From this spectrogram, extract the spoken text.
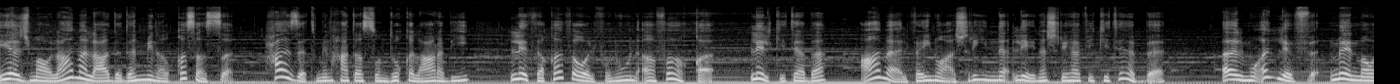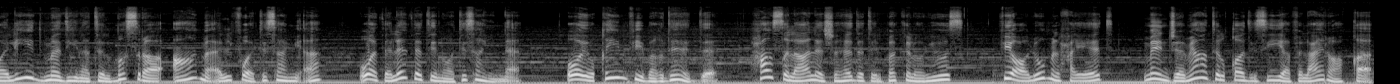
يجمع العمل عددا من القصص حازت منحة الصندوق العربي للثقافة والفنون آفاق للكتابة عام 2020 لنشرها في كتاب. المؤلف من مواليد مدينة البصرة عام 1993 ويقيم في بغداد. حاصل على شهادة البكالوريوس في علوم الحياة من جامعة القادسية في العراق.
